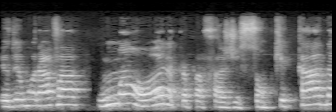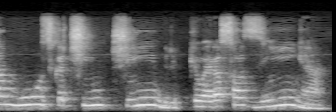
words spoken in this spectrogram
eu demorava uma hora para passagem de som, porque cada música tinha um timbre, porque eu era sozinha,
